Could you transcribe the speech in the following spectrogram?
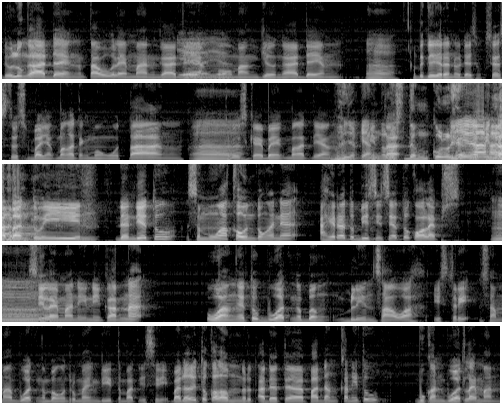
Dulu nggak ada yang tahu leman nggak ada Iya, yang iya. mau manggil nggak ada yang Eh, tapi giliran udah sukses tuh banyak banget yang mau ngutang eh, terus kayak banyak banget yang banyak yang minta dengkul ya. Iya, minta bantuin. Dan dia tuh semua keuntungannya akhirnya tuh bisnisnya tuh kolaps. Hmm. Si Leman ini karena uangnya tuh buat ngebang beliin sawah istri sama buat ngebangun rumah yang di tempat istri. Padahal itu kalau menurut adat eh, Padang kan itu bukan buat Leman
